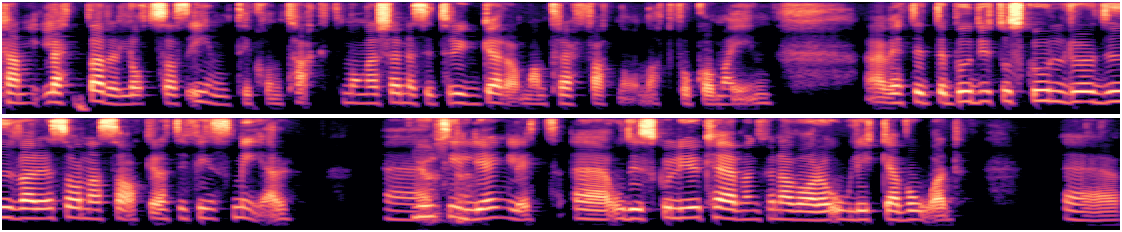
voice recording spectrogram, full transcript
kan lättare låtsas in till kontakt. Många känner sig tryggare om man träffat någon att få komma in. Jag vet inte, budget och skuldrådgivare, sådana saker. Att det finns mer eh, tillgängligt. Eh, och det skulle ju även kunna vara olika vård eh,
